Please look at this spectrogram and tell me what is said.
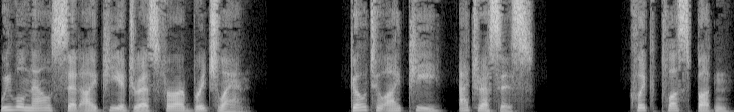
We will now set IP address for our bridge LAN. Go to IP, Addresses. Click plus button.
